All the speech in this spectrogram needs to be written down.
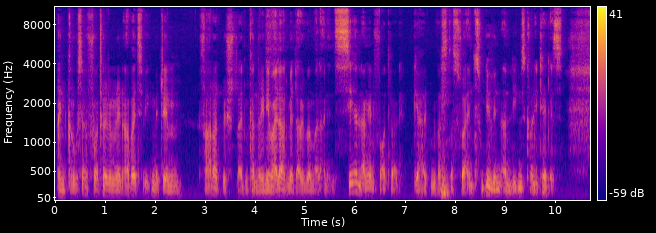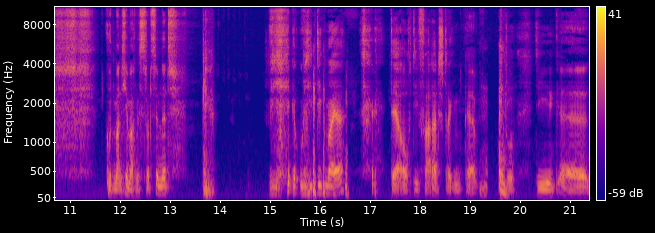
ein großer Vorteil, wenn man den Arbeitsweg mit dem Fahrrad bestreiten kann. René Weiler hat mir darüber mal einen sehr langen Vortrag gehalten, was das für ein Zugewinn an Lebensqualität ist. Gut, manche machen es trotzdem nicht. Wie Uli Dickmeier, der auch die Fahrradstrecken per Auto, die äh,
